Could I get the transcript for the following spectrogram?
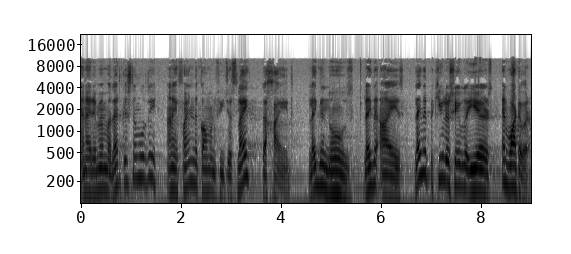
and I remember that Krishnamurti and I find the common features like the height, like the nose, like the eyes, like the peculiar shape of the ears, and whatever.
